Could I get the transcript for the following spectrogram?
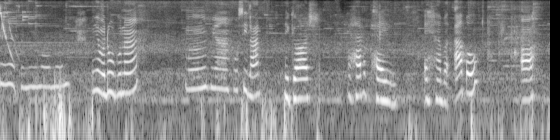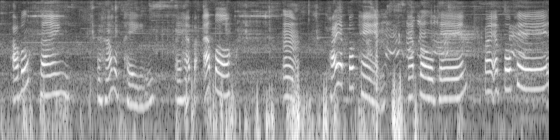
กูอยากจะมีโมเมนต์มึงอย่ามาดูดกูนะ มึงอย่าโอ้สี่ล้าน My gosh I have a pain I have an apple uh apple pain I have a pain I have an apple อ่า pineapple pen apple pen pineapple pen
